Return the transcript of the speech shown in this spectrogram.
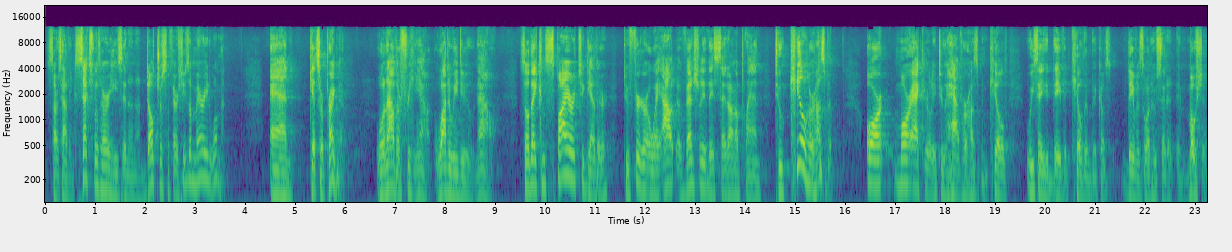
starts having sex with her. He's in an adulterous affair. She's a married woman and gets her pregnant. Well, now they're freaking out. What do we do now? So they conspire together to figure a way out. Eventually, they set on a plan to kill her husband. or more accurately, to have her husband killed. We say David killed him because David's the one who set it in motion.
